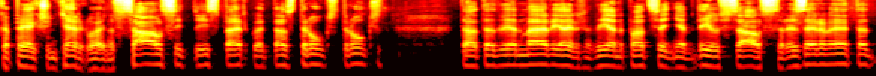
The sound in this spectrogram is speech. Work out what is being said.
kad pēkšņi ķer vai nu sāls izpērk, vai tas trūks, trūks. Tā tad vienmēr, ja ir viena paciņa, jeb divas sāls rezervē, tad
